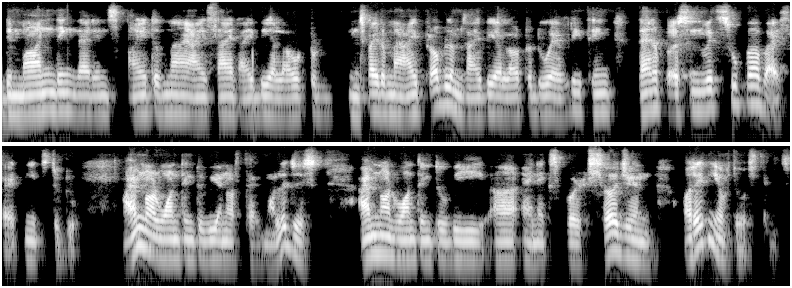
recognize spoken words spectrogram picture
demanding that in spite of my eyesight i be allowed to in spite of my eye problems i be allowed to do everything that a person with superb eyesight needs to do. I'm not wanting to be an ophthalmologist. I'm not wanting to be uh, an expert surgeon or any of those things.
